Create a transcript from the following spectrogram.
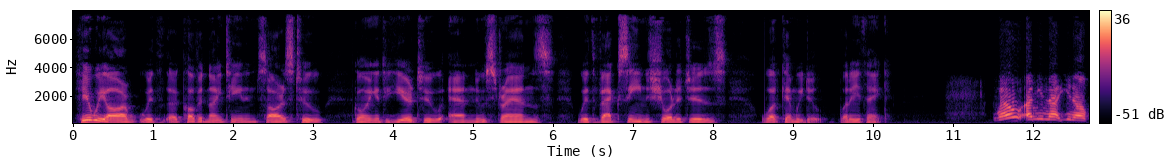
here we are with uh, COVID 19 and SARS 2 going into year two and new strands with vaccine shortages. What can we do? What do you think? Well, I mean that you know,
